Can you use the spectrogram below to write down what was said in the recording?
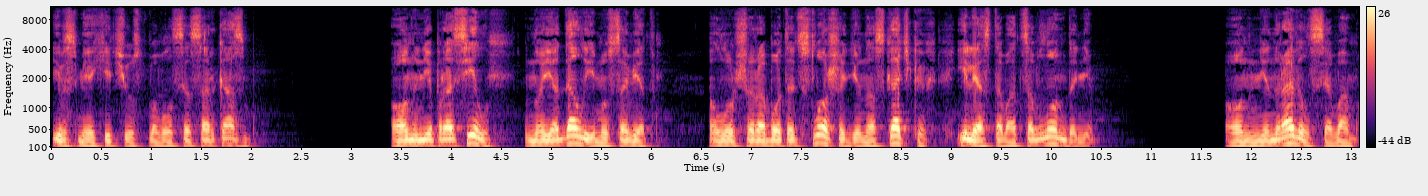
и в смехе чувствовался сарказм. Он не просил, но я дал ему совет. Лучше работать с лошадью на скачках или оставаться в Лондоне. Он не нравился вам.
